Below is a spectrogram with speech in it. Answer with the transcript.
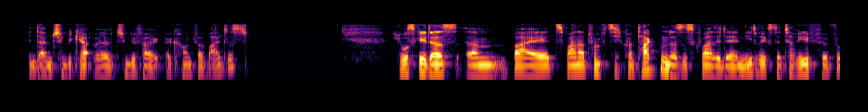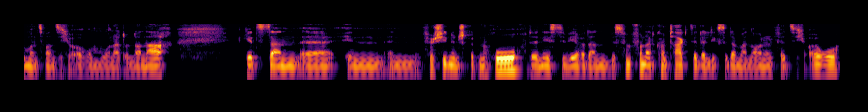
in deinem Chimpify-Account äh, verwaltest. Los geht das ähm, bei 250 Kontakten. Das ist quasi der niedrigste Tarif für 25 Euro im Monat. Und danach geht es dann äh, in, in, verschiedenen Schritten hoch. Der nächste wäre dann bis 500 Kontakte, da liegst du dann bei 49 Euro.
